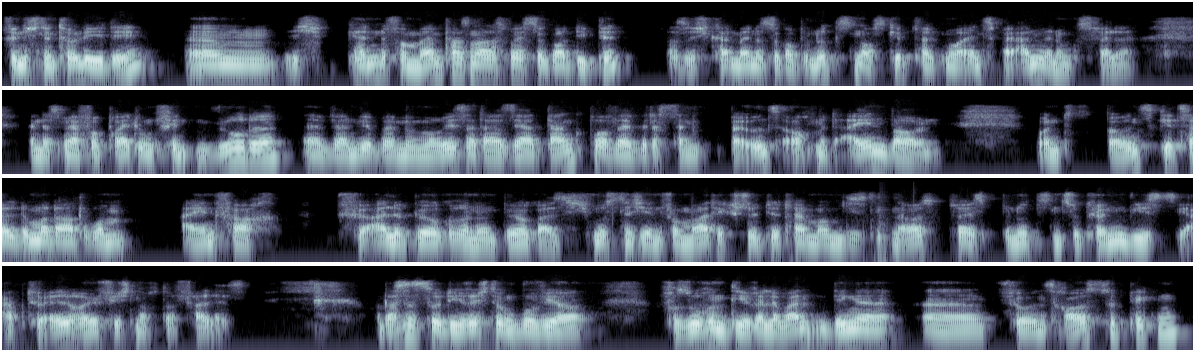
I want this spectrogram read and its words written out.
Finde ich eine tolle Idee. Ähm, ich kenne von meinem Personalausweis sogar die PIN. Also ich kann meine sogar benutzen, aber es gibt halt nur ein, zwei Anwendungsfälle. Wenn das mehr Verbreitung finden würde, äh, wären wir bei Memorisa da sehr dankbar, weil wir das dann bei uns auch mit einbauen. Und bei uns geht es halt immer darum, einfach für alle Bürgerinnen und Bürger. Also ich muss nicht Informatik studiert haben, um diesen Ausweis benutzen zu können, wie es aktuell häufig noch der Fall ist. Und das ist so die Richtung, wo wir versuchen, die relevanten Dinge äh, für uns rauszupicken,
